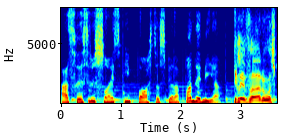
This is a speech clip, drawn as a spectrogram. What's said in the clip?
às restrições impostas pela pandemia. Que levaram as,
